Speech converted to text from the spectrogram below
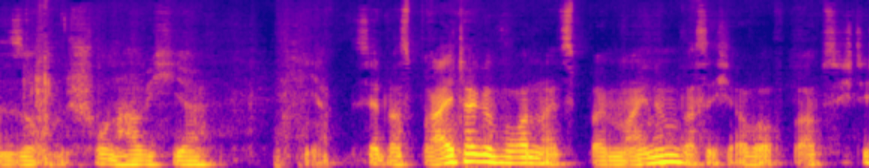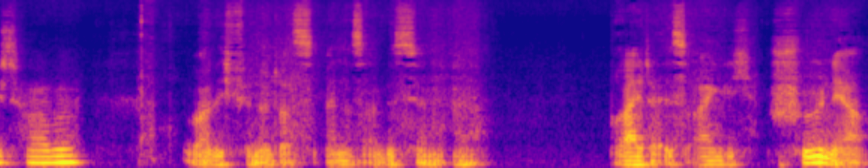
So, schon habe ich hier, ja, ist etwas breiter geworden als bei meinem, was ich aber auch beabsichtigt habe, weil ich finde, dass, wenn es ein bisschen äh, breiter ist, eigentlich schöner.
